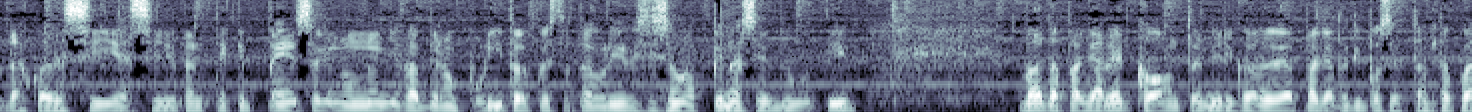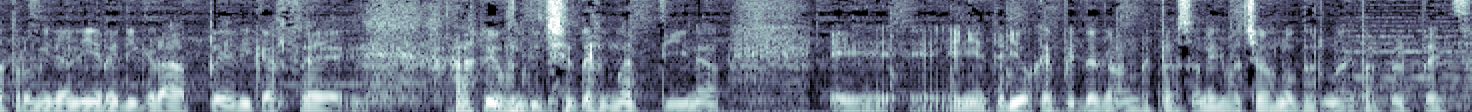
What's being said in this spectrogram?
da qualsiasi, tant'è che penso che non, non gliel'abbiano pulito questo tavolino, che si sono appena seduti vado a pagare il conto e mi ricordo di aver pagato tipo 74.000 lire di grappe di caffè alle 11 del mattino e, e, e, niente, lì ho capito che erano le persone che facevano per noi per quel pezzo.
